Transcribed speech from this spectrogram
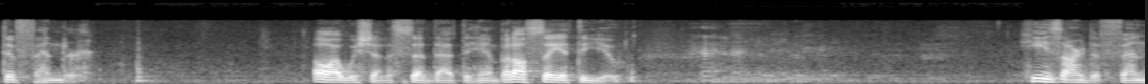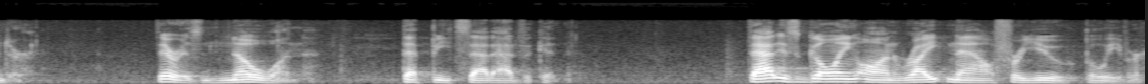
defender. Oh, I wish I'd have said that to him, but I'll say it to you. He's our defender. There is no one that beats that advocate. That is going on right now for you, believer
